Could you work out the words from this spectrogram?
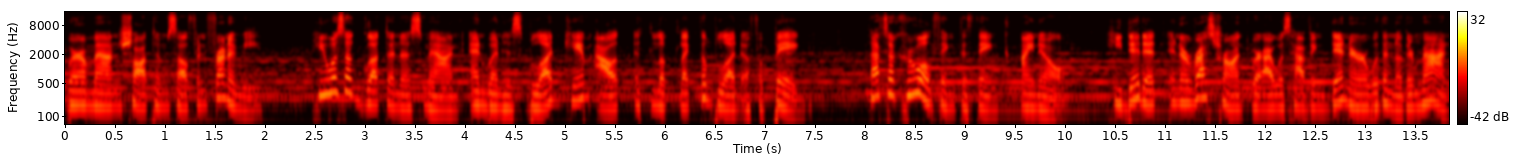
where a man shot himself in front of me. He was a gluttonous man, and when his blood came out, it looked like the blood of a pig. That's a cruel thing to think, I know. He did it in a restaurant where I was having dinner with another man,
